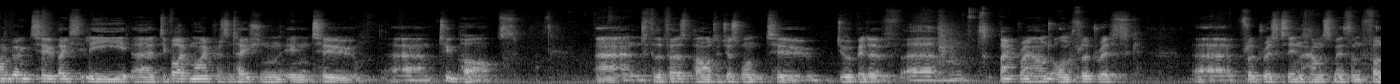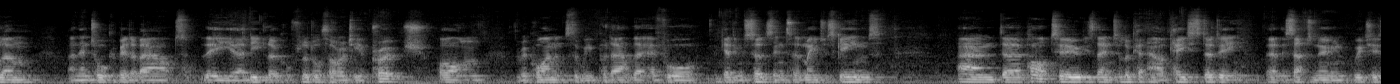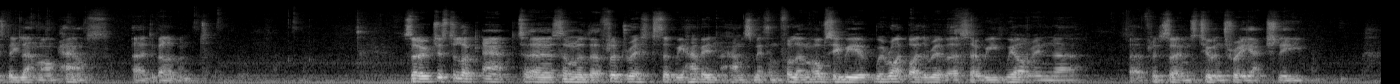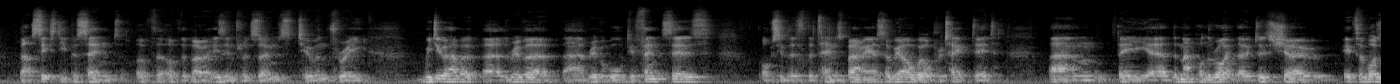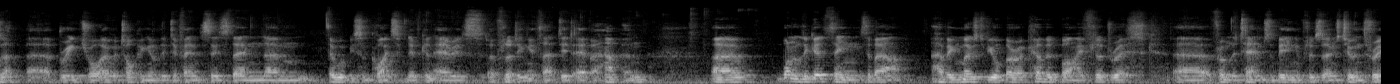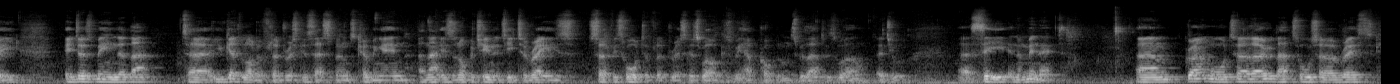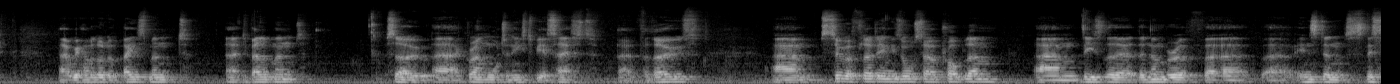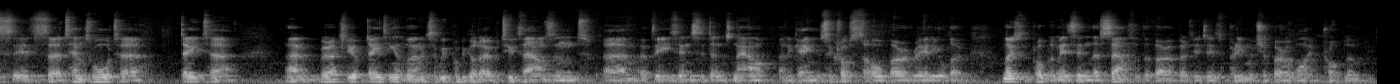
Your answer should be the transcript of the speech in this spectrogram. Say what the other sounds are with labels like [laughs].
I'm going to basically uh, divide my presentation into um, two parts. And for the first part, I just want to do a bit of um, background on the flood risk, uh, flood risks in Hammersmith and Fulham, and then talk a bit about the uh, lead local flood authority approach on the requirements that we put out there for getting SUDs into major schemes. And uh, part two is then to look at our case study uh, this afternoon, which is the Landmark House uh, development. So just to look at uh, some of the flood risks that we have in Hammersmith and Fulham. Obviously, we, we're right by the river, so we, we are in uh, uh, flood zones two and three. Actually, about 60% of the, of the borough is in flood zones two and three. We do have a, uh, the river, uh, river wall defences. Obviously, there's the Thames barrier, so we are well protected. Um, the, uh, the map on the right, though, does show if there was a, a breach or overtopping of the defences, then um, there would be some quite significant areas of flooding if that did ever happen. Uh, one of the good things about having most of your borough covered by flood risk uh, from the Thames and being in flood zones 2 and 3, it does mean that, that uh, you get a lot of flood risk assessments coming in, and that is an opportunity to raise surface water flood risk as well, because we have problems with that as well, as you'll uh, see in a minute. Um, groundwater, though, that's also a risk. Uh, we have a lot of basement uh, development, so uh, groundwater needs to be assessed uh, for those. Um, sewer flooding is also a problem. Um, these are the, the number of uh, uh, incidents. This is uh, Thames Water data. Um, we're actually updating at the moment, so we've probably got over 2,000 um, of these incidents now. And again, it's across the whole borough, really, although most of the problem is in the south of the borough, but it is pretty much a borough-wide problem.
